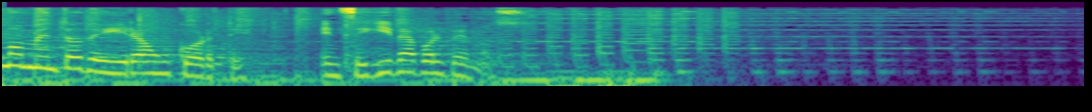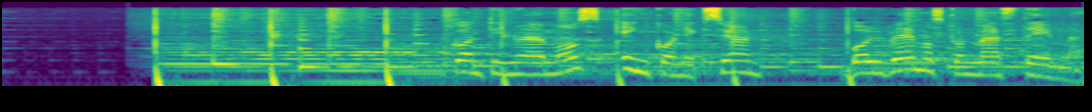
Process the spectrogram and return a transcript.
Momento de ir a un corte. Enseguida volvemos. Continuamos en conexión. Volvemos con más temas.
